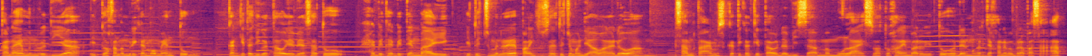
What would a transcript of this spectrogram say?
Karena yang menurut dia itu akan memberikan momentum. Kan kita juga tahu ya biasa tuh habit-habit yang baik itu sebenarnya paling susah itu cuma di awalnya doang. Sometimes ketika kita udah bisa memulai suatu hal yang baru itu dan mengerjakannya beberapa saat,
